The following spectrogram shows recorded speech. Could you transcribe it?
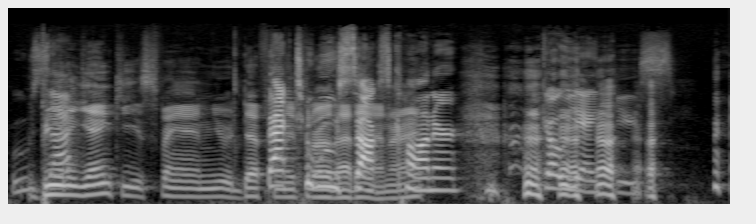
Woo Being a Yankees fan, you would definitely Back to Woo Sox, in, right? Connor. Go Yankees.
